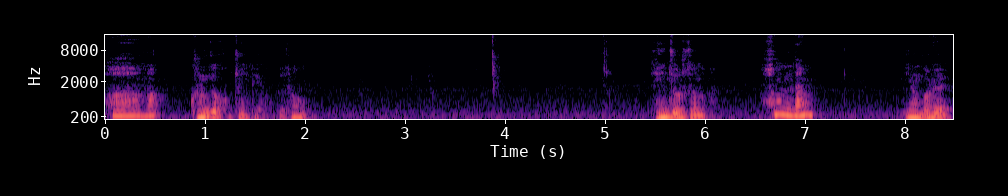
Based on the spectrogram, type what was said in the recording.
아, 막 그런 게 걱정이 돼요. 그래서 개인적으로 저는 험담 이런 거를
